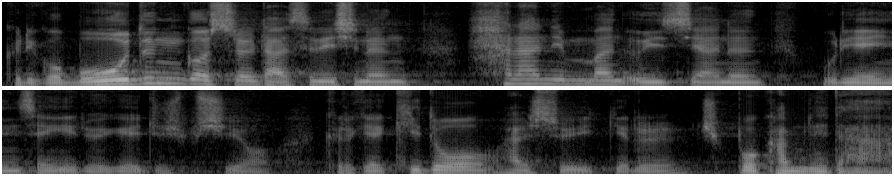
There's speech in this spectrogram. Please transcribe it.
그리고 모든 것을 다스리시는 하나님만 의지하는 우리의 인생이 되게 해 주십시오. 그렇게 기도할 수 있기를 축복합니다.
